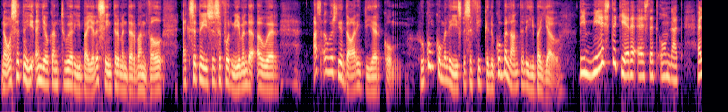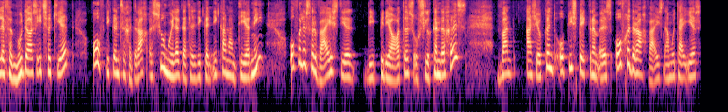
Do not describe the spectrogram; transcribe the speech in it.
Nou ons sit nou hier in jou kantoor hier by julle sentrum in Durbanville. Ek sit nou hier soos 'n voornemende ouer. As ouers deur daardie deur kom, hoekom kom hulle hier spesifiek en hoekom beland hulle hier by jou? Die meeste kere is dit omdat hulle vermoed daar's iets verkeerd of die kind se gedrag is so moeilik dat hulle die kind nie kan hanteer nie of hulle is verwys deur die pediaters of sielkundiges want as jou kind op die spektrum is of gedrag wys dan moet hy eers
